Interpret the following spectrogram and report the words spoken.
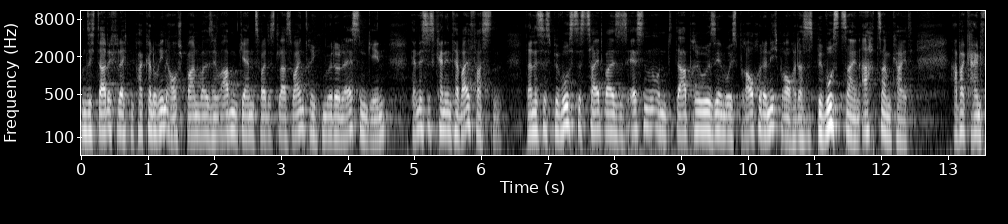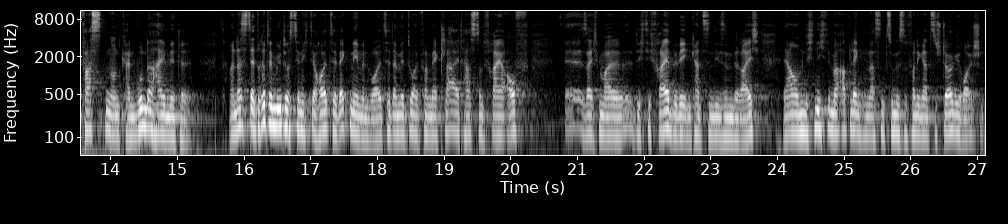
und sich dadurch vielleicht ein paar Kalorien aufsparen, weil sie am Abend gerne ein zweites Glas Wein trinken würde oder essen gehen, dann ist es kein Intervallfasten. Dann ist es bewusstes zeitweises Essen und da priorisieren, wo ich es brauche oder nicht brauche. Das ist Bewusstsein, Achtsamkeit, aber kein Fasten und kein Wunderheilmittel. Und das ist der dritte Mythos, den ich dir heute wegnehmen wollte, damit du einfach mehr Klarheit hast und freier auf äh, sag ich mal, dich, dich frei bewegen kannst in diesem Bereich, ja, um dich nicht immer ablenken lassen zu müssen von den ganzen Störgeräuschen.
